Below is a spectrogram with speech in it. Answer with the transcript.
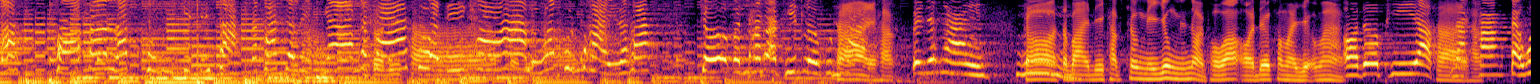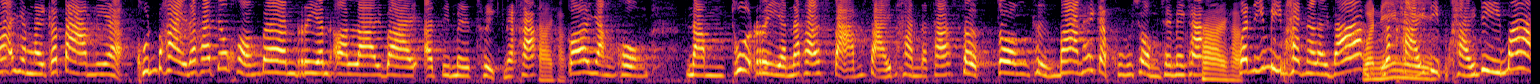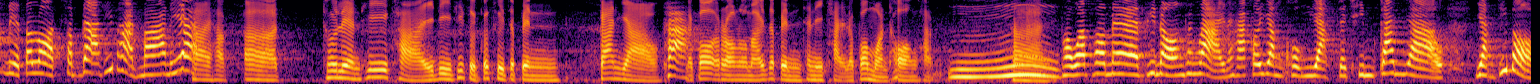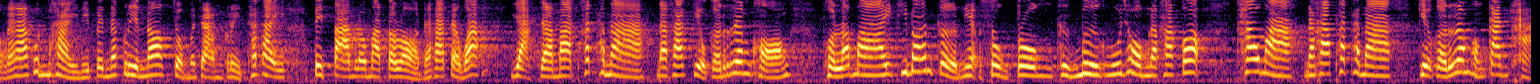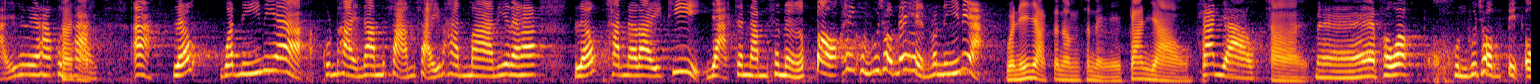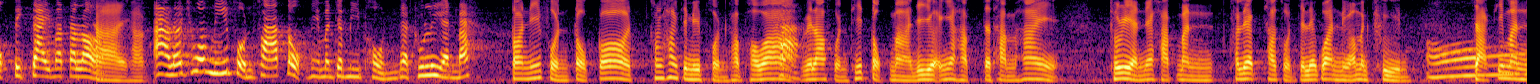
อะขอต้อนรับคุณกิติศักดิ์นะคะจริตงามนะคะ สสวัวัสสดีดีครัค่ะ บ หรือว่าคุณไผ่นะคะ เจอกันทั้งอาทิตย์เลยคุณใช่ไผ่ครับ เป็นยังไงก็อืม สบายดีครับ ช่วงนี้ยุ่งนิดหน่อยเพราะว่าออเดอร์เข้ามาเยอะมาก ออเดอร์เพียบใช่นะครัคะบแต่ว่ายังไงก็ตามเนี่ย คุณไผ่นะคะ เจ้าของแบรนด์เรียนออนไลน์ by Altimetric นะคะ ใช่ครับ ก็ยังคง นำทุเรียนนะคะสามสายพันธุ์นะคะ เสิร์ฟตรงถึงบ้านให้กับคุณผู้ชมใช่ไหมคะ ใช่ครับวันนี้มีพันธุ์อะไรบ้าง วันนี้และขายมี ดิบขายดีมากเนี่ยตลอดสัปดาห์ที่ผ่านมาเนี่ย ใช่ครับเอ่อทุเรียนที่ขายดีที่สุดก็คือจะเป็น ก้านยาว ค่ะ แล้วก็รองลงมาก็จะเป็นชะนีไข่แล้วก็หมอนทองครับ อืใช่ มเพราะว่าพ่อแม่พี่น้องทั้งหลายนะคะ ก็ยังคงอยากจะชิมก้านยาว อย่างที่บอกนะคะ คุณไผ่นี่เป็นนักเรียนนอกจบมาจากอังกฤษ ถ้าใครติดตามเรามาตลอดนะคะ แต่ว่าอยากจะมาพัฒนานะคะ เกี่ยวกับเรื่องของผลไม้ที่บ้านเกิดเนี่ยส่งตรงถึงมือคุณผู้ชมนะคะ ก็เข้ามานะคะ พัฒนาเกี่ยวกับเรื่องของการขายใช่ไหมคะคุณใช่ครัไผ่บอะแล้ว วันนี้เนี่ยคุณไผ่นำสามสายพันธุ์มาเนี่ยนะคะแล้วพันธุ์อะไรที่อยากจะนำเสนอปอกให้คุณผู้ชมได้เห็นวันนี้เนี่ย วันนี้อยากจะนำเสนอก้านยาวครับก้านยาวใช่แหมเพราะว่าคุณผู้ชมติดอกติดใจมาตลอดใช่ครับ อะแล้วช่วงนี้ฝนฟ้าตกเนี่ยมันจะมีผลกับทุเรียนไหม ตอนนี้ฝนตกก็ค่อนข้างจะมีผลครับ เพราะว่าค่ะ เวลาฝนที่ตกมาเยอะๆเนี่ยครับจะทำให้ทุเรียนเนี่ยครับมันเขาเรียกชาวสวนจะเรียกว่าเนื้อมันคืน อ๋อ จากที่มัน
